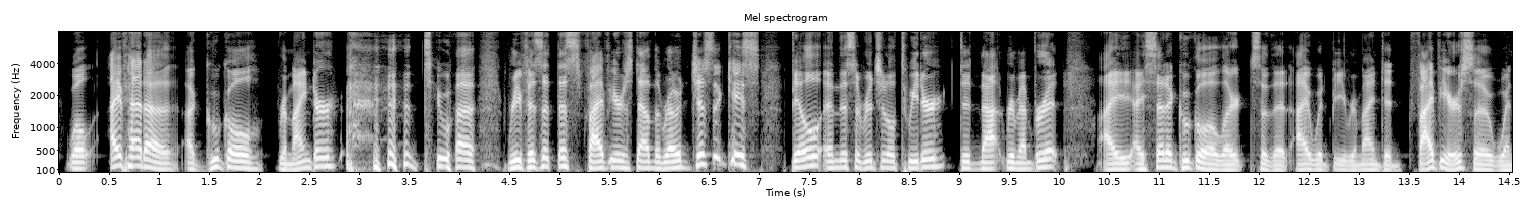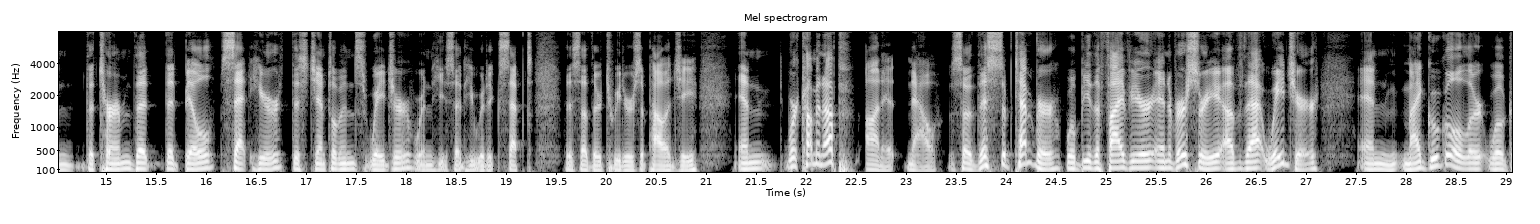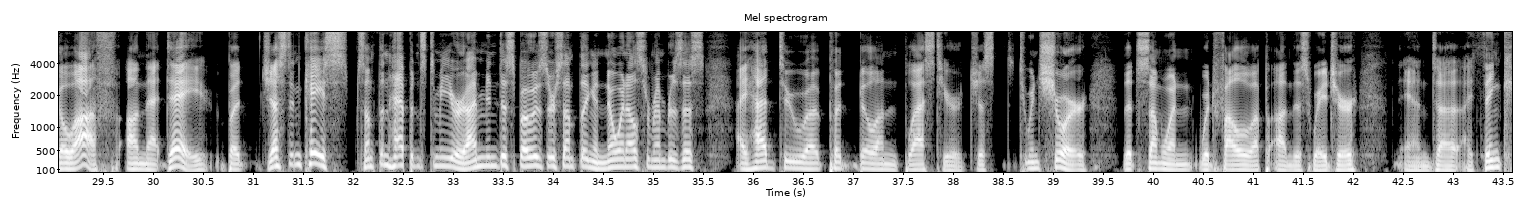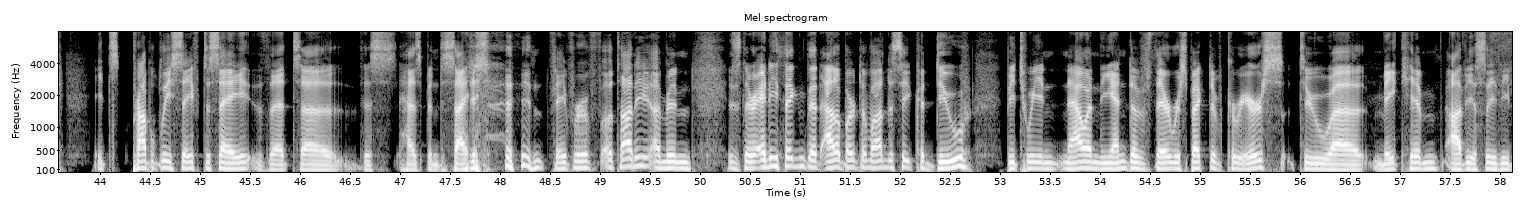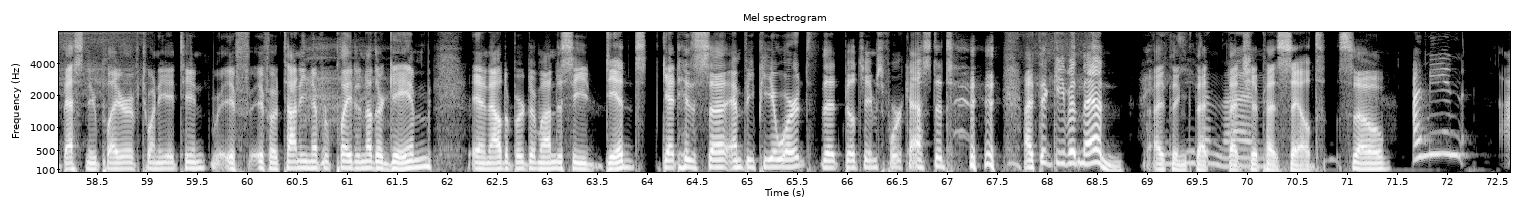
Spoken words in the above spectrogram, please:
Well, I've had a, a Google reminder to uh, revisit this five years down the road, just in case Bill and this original tweeter did not remember it. I, I set a Google alert so that I would be reminded five years uh, when the term that, that Bill set here, this gentleman's wager, when he said he would accept this other tweeter's apology. And we're coming up on it now. So this September will be the five year anniversary of that wager and my Google alert will go off on that day. But just in case something happens to me or I'm indisposed or something and no one else remembers this, I had to uh, put Bill on blast here just to ensure that someone would follow up on this wager. And uh, I think it's probably safe to say that uh, this has been decided in favor of Ohtani. I mean, is there anything that Adalberto Mondesi could do between now and the end of their respective careers to uh, make him obviously the best new player of 2018? If if Ohtani never played another game and Adalberto Mondesi did get his uh, MVP award that Bill James forecasted, I think even then, I, I think, think that then. that ship has sailed. So I mean,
